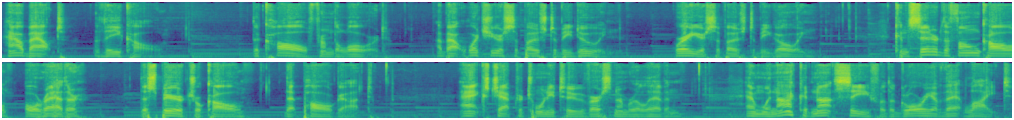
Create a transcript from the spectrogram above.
how about the call? The call from the Lord about what you're supposed to be doing, where you're supposed to be going. Consider the phone call, or rather, the spiritual call that Paul got. Acts chapter 22, verse number 11. And when I could not see for the glory of that light,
